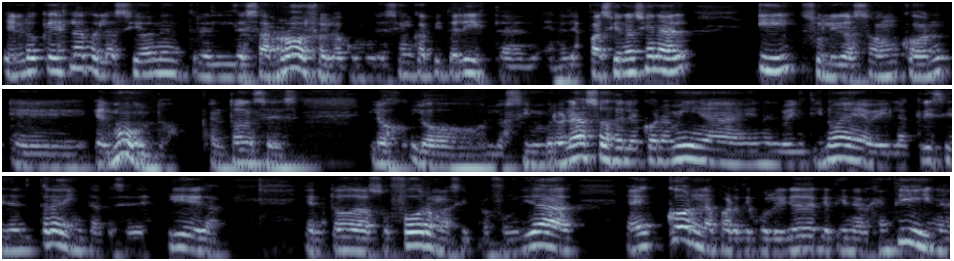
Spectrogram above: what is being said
en lo que es la relación entre el desarrollo, la acumulación capitalista en el espacio nacional y su ligación con eh, el mundo. Entonces, los, los, cimbronazos de la economía en el 29 y la crisis del 30 que se despliega en todas sus formas y profundidad, eh, con la particularidad que tiene Argentina,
